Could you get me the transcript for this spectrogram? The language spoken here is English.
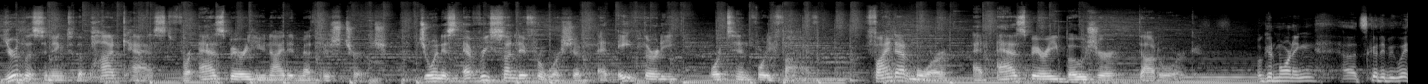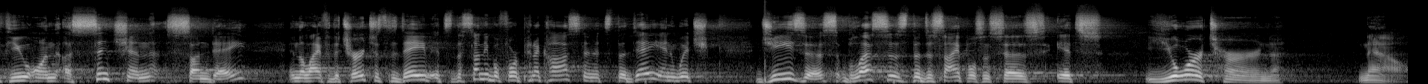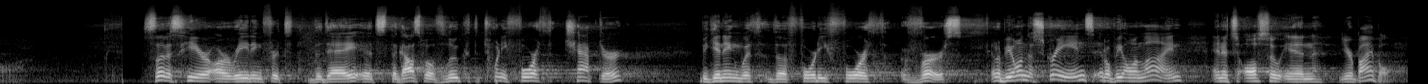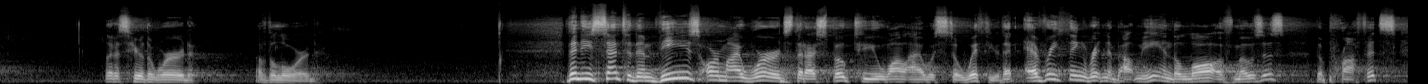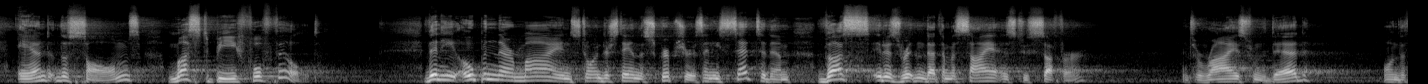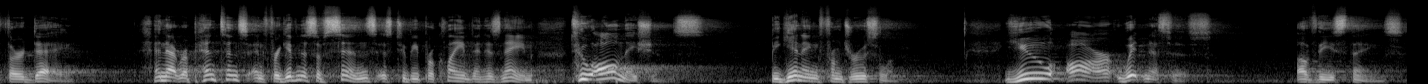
You're listening to the podcast for Asbury United Methodist Church. Join us every Sunday for worship at 8:30 or 10:45. Find out more at asburybossier.org. Well, good morning. Uh, it's good to be with you on Ascension Sunday in the life of the church. It's the day, it's the Sunday before Pentecost, and it's the day in which Jesus blesses the disciples and says, It's your turn now. So let us hear our reading for the day. It's the Gospel of Luke, the 24th chapter, beginning with the 44th verse. It'll be on the screens, it'll be online, and it's also in your Bible. Let us hear the word of the Lord. Then he said to them, These are my words that I spoke to you while I was still with you, that everything written about me in the law of Moses, the prophets, and the Psalms must be fulfilled. Then he opened their minds to understand the scriptures, and he said to them, Thus it is written that the Messiah is to suffer and to rise from the dead on the third day, and that repentance and forgiveness of sins is to be proclaimed in his name to all nations, beginning from Jerusalem. You are witnesses of these things.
